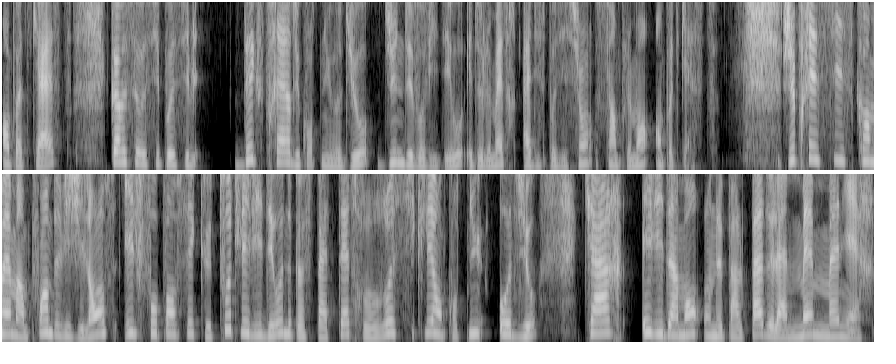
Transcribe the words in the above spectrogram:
en podcast, comme c'est aussi possible d'extraire du contenu audio d'une de vos vidéos et de le mettre à disposition simplement en podcast. Je précise quand même un point de vigilance, il faut penser que toutes les vidéos ne peuvent pas être recyclées en contenu audio, car évidemment, on ne parle pas de la même manière.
